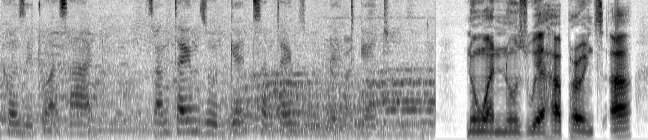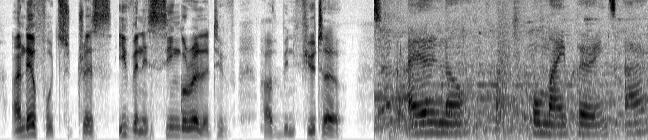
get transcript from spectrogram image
because it was hard. Sometimes we'd get, sometimes wouldn't get. No one knows where her parents are, and efforts to trace even a single relative have been futile. I don't know who my parents are.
